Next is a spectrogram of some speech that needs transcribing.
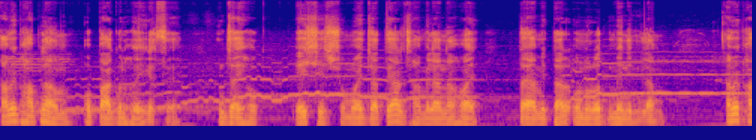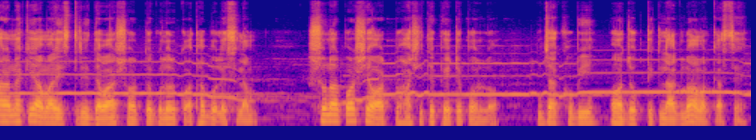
আমি ভাবলাম, ও পাগল হয়ে গেছে। যাই হোক, এই শেষ সময় যাতে আর ঝামেলা না হয়, তাই আমি তার অনুরোধ মেনে নিলাম। আমি ফারানাকে আমার স্ত্রীর দেওয়া শর্তগুলোর কথা বলেছিলাম। শোনার পর সে অট্ট হাসিতে ফেটে পড়ল, যা খুবই অযৌক্তিক লাগল আমার কাছে।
